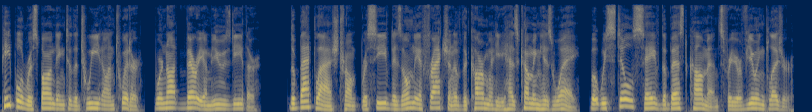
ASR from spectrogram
People responding to the tweet on Twitter were not very amused either. The backlash Trump received is only a fraction of the karma he has coming his way, but we still save the best comments for your viewing pleasure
